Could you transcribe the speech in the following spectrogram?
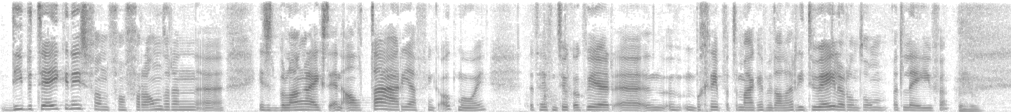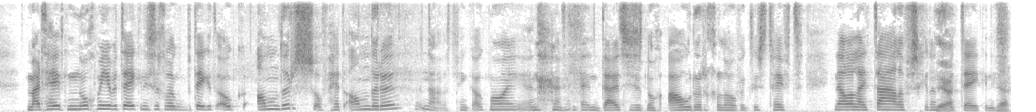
die betekenis van, van veranderen is het belangrijkste. En altaar, ja, vind ik ook mooi. Dat heeft natuurlijk ook weer een, een, begrip wat te maken heeft met alle rituelen rondom het leven. Mm -hmm. Maar het heeft nog meer betekenissen. Geloof ik betekent ook anders of het andere. Nou, dat vind ik ook mooi. En in Duits is het nog ouder, geloof ik. Dus het heeft in allerlei talen verschillende ja, betekenissen.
